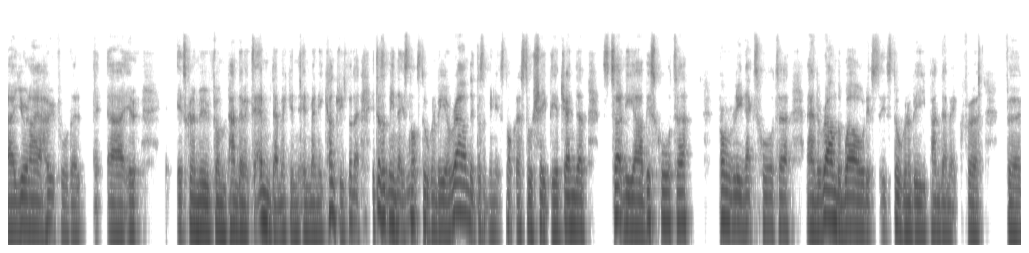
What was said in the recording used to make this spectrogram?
uh, you and I are hopeful that uh, it, it's going to move from pandemic to endemic in, in many countries, but it doesn't mean that it's not still going to be around. It doesn't mean it's not going to still shape the agenda. Certainly, uh, this quarter, probably next quarter, and around the world, it's it's still going to be pandemic for for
